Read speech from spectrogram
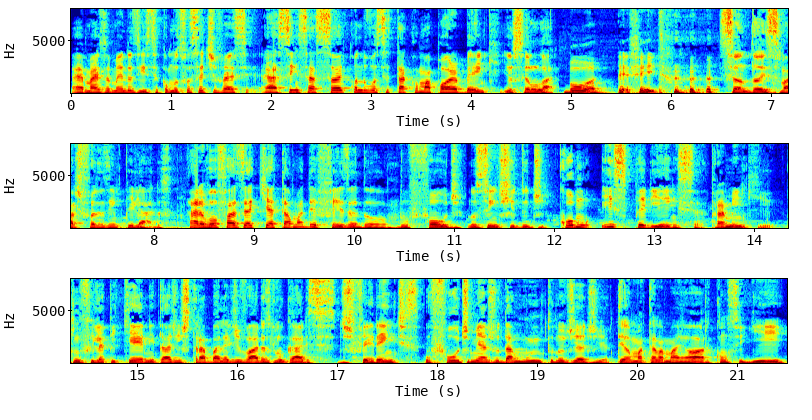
É mais ou menos isso, é como se você tivesse, a sensação é quando você tá com uma power bank e o celular. Boa, perfeito. São dois smartphones empilhados. Cara, eu vou fazer aqui até uma defesa do, do Fold no sentido de como experiência, para mim que com filha pequena, então a gente trabalha de vários lugares diferentes, o Fold me ajuda muito no dia a dia. Ter uma tela maior, conseguir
